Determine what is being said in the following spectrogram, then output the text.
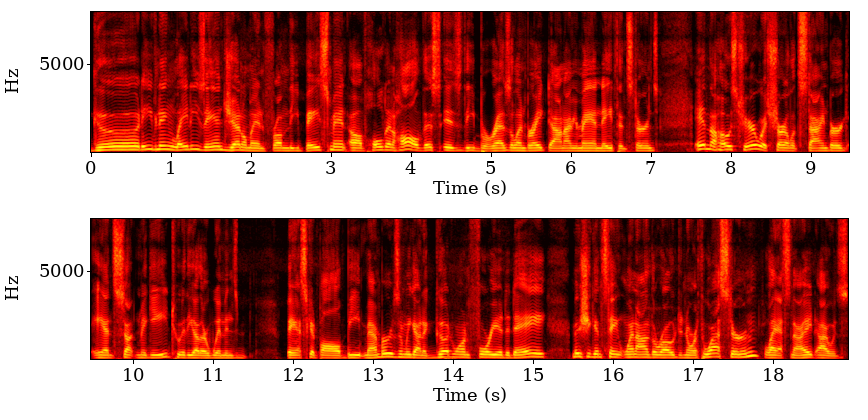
Good evening, ladies and gentlemen, from the basement of Holden Hall. This is the Breslin Breakdown. I'm your man, Nathan Stearns, in the host chair with Charlotte Steinberg and Sutton McGee, two of the other women's basketball beat members, and we got a good one for you today. Michigan State went on the road to Northwestern last night. I was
